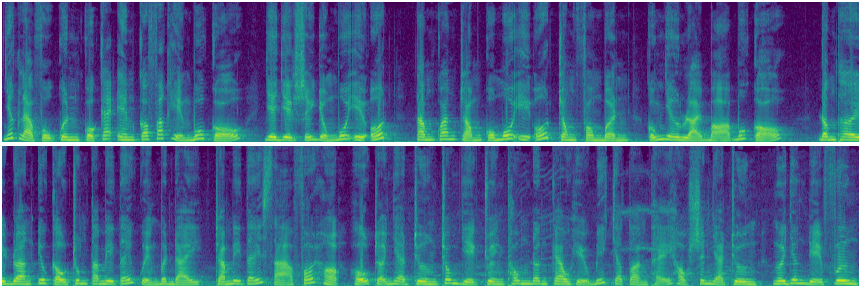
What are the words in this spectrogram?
nhất là phụ huynh của các em có phát hiện bú cổ, về việc sử dụng muối iốt, tầm quan trọng của muối iốt trong phòng bệnh cũng như loại bỏ bú cổ. Đồng thời, đoàn yêu cầu Trung tâm Y tế huyện Bình Đại, trạm y tế xã phối hợp hỗ trợ nhà trường trong việc truyền thông nâng cao hiểu biết cho toàn thể học sinh nhà trường, người dân địa phương,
